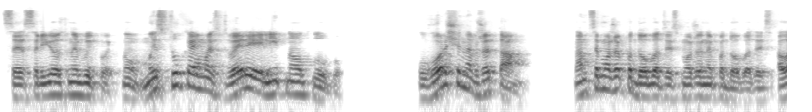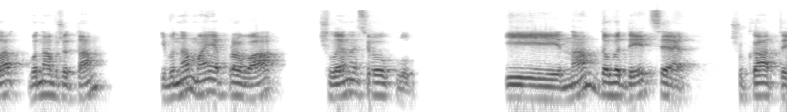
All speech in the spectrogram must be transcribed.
це серйозний виклик. Ну, ми стукаємось в двері елітного клубу. Угорщина вже там. Нам це може подобатись, може не подобатись, але вона вже там, і вона має права члена цього клубу. І нам доведеться шукати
